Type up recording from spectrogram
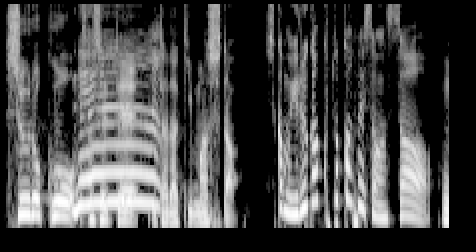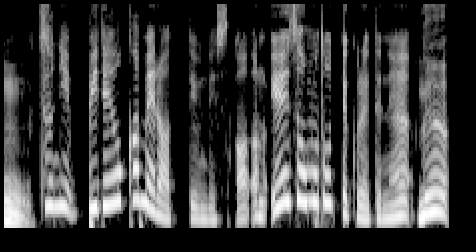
収録をさせていただきました。しかもゆるがくとカフェさんさうん。普通にビデオカメラっていうんですか？あの映像も撮ってくれてね。ね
